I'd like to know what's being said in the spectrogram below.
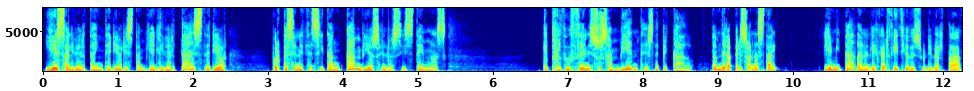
Y esa libertad interior es también libertad exterior, porque se necesitan cambios en los sistemas que producen esos ambientes de pecado, donde la persona está limitada en el ejercicio de su libertad.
